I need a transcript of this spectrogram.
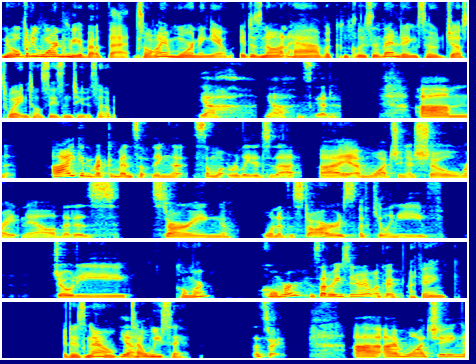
nobody warned me about that. So I am warning you. It does not have a conclusive ending, so just wait until season two is out. Yeah, yeah, it's good. Um, I can recommend something somewhat related to that. I am watching a show right now that is starring one of the stars of Killing Eve, Jodie Comer, Comer. Is that how you say her name? Okay, I think it is now. Yeah. That's how we say it. that's right. Uh, I'm watching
